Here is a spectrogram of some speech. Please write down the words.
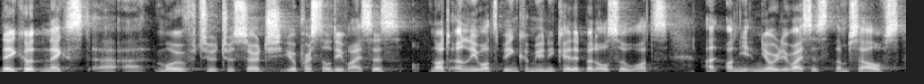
They could next uh, uh, move to, to search your personal devices, not only what's being communicated, but also what's uh, on in your devices themselves.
